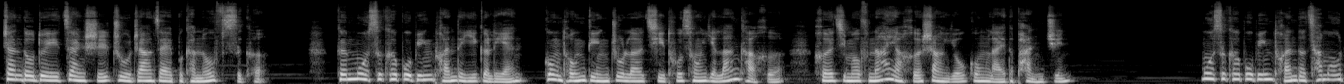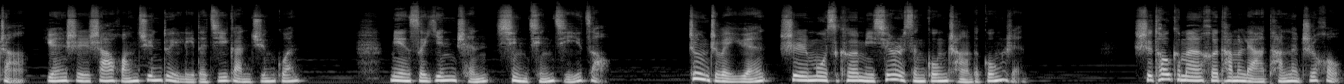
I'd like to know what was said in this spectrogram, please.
战斗队暂时驻扎在布卡诺夫斯克，跟莫斯科步兵团的一个连共同顶住了企图从伊兰卡河和季莫夫纳亚河上游攻来的叛军。莫斯科步兵团的参谋长原是沙皇军队里的基干军官，面色阴沉，性情急躁；政治委员是莫斯科米歇尔森工厂的工人。史托克曼和他们俩谈了之后，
